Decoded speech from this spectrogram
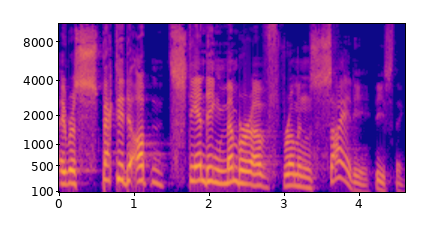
a respected, upstanding member of Roman society, these things.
